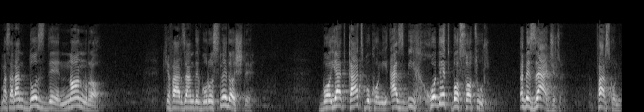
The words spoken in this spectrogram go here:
مثلا دزد نان را که فرزند گرسنه داشته. باید قطع بکنی از بیخ خودت با ساتور و به زجر. فرض کنید.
